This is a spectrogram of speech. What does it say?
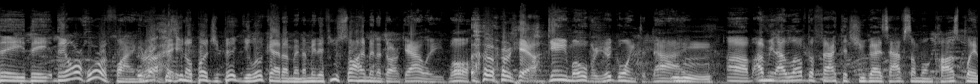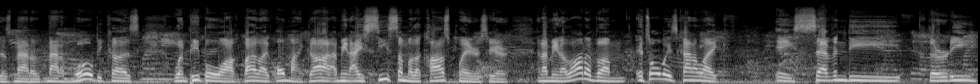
they they, they are horrifying, right? Because Right. you know, Pudgy Pig, you look at him, and I mean, if you saw him in a dark alley, well, yeah. game over. You're going to die. Mm-hmm. Um, I mean, I love the fact that you guys have someone cosplayed as Madame, Madame Woe because when people walk by, like, oh my god. I mean, I see some of the cosplayers here, and I mean, a lot of them. It's always kind of like a 70 30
